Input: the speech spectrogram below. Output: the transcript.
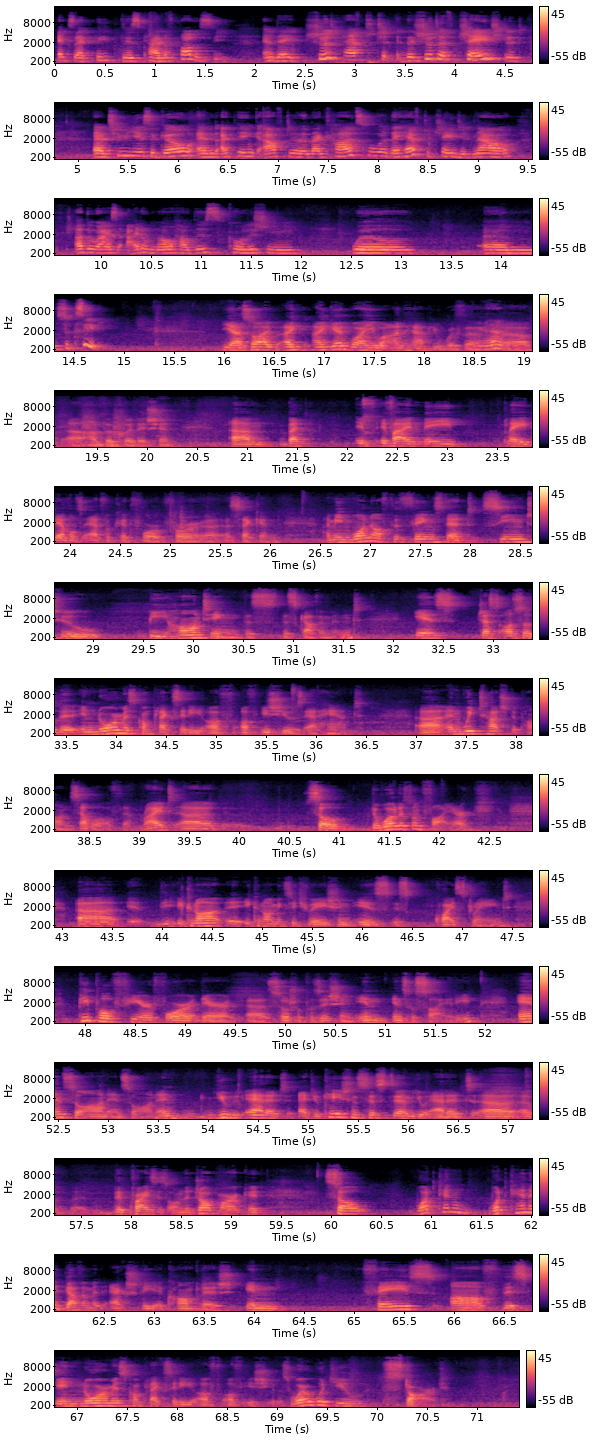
exactly this kind of policy. And they should have they should have changed it uh, two years ago. And I think after like Karlsruhe, they have to change it now. Otherwise, I don't know how this coalition will um, succeed. Yeah, so I, I, I, get why you are unhappy with the yeah. uh, uh, coalition. Um, but if, if I may play devil's advocate for, for a, a second. I mean, one of the things that seem to be haunting this, this government is just also the enormous complexity of, of issues at hand. Uh, and we touched upon several of them, right? Uh, so the world is on fire. Uh, the econo- economic situation is, is quite strained. People fear for their uh, social position in, in society and so on and so on. And you added education system, you added uh, uh, the crisis on the job market. So, what can what can a government actually accomplish in face of this enormous complexity of, of issues? Where would you start?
